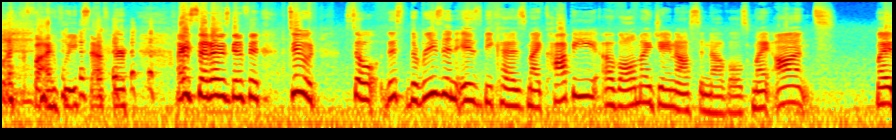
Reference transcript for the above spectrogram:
like 5 weeks after I said I was going to finish. Dude, so this the reason is because my copy of all my Jane Austen novels, my aunt my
